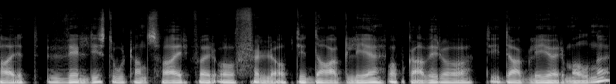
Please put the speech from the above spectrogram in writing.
har et veldig stort ansvar for å følge opp de daglige oppgaver og de daglige gjøremålene.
